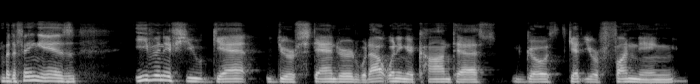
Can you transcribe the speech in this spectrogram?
but the thing is, even if you get your standard without winning a contest, go get your funding.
